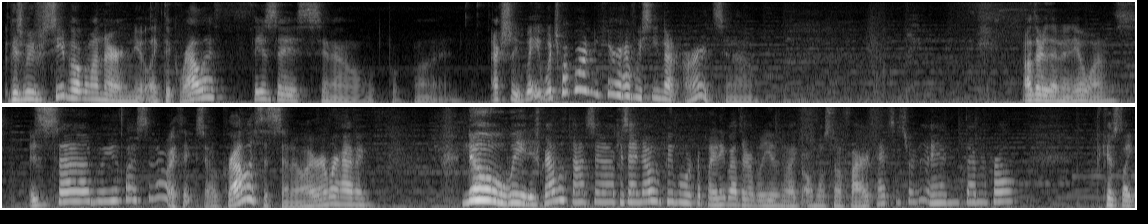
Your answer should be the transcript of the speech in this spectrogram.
Because we've seen Pokemon that are new. Like the Growlithe is a Sinnoh Pokemon. Actually, wait, which Pokemon here have we seen that aren't Sinnoh? Other than the new ones. Is uh, Booyah Sinnoh? I think so. Growlithe is Sinnoh. I remember having... No, wait, is Growlithe not Sinnoh? Because I know people were complaining about there being like almost no fire types in, in Diamond Pearl. Because like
